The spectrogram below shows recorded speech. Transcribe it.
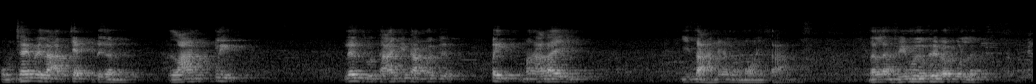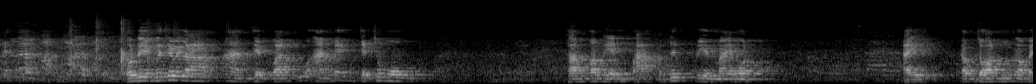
ผมใช้เวลาเจ็ดเดือนล้านกลิก เรื่องสุดท้ายที่ทำก็คือปิดมหาลัยอีสานเนี่ยเรามองอีสานนั่นแหละฝีมือพี่ประคุณเลย คนอื่นก็ใช้เวลาอ่านเจ็ดวันกูอ่านแม่งเจ็ดชั่วโมงทำความเห็นปากบันทึกเปลี่ยนใหม่หมด ไอ้กำจรมึงเอาไป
